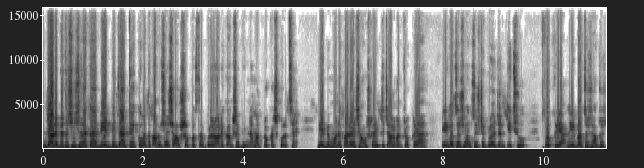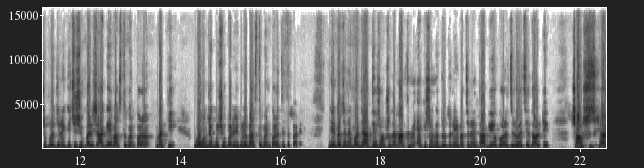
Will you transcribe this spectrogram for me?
জনপ্রিয়তা শীর্ষে থাকায় বিএনপি জাতীয় ঐক্যমত্য কমিশন সংস্কার প্রস্তাবগুলোর অনেকাংশে ভিন্নমত প্রকাশ করেছে। বিএনপি মনে করে সংস্কার একটি চলমান প্রক্রিয়া, নির্বাচন সংশ্লিষ্ট প্রয়োজন কিছু। প্রক্রিয়া। নির্বাচন সংশ্লিষ্ট প্রয়োজনীয় কিছু সুপারিশ আগেই বাস্তবায়ন করা বাকি। গ্রহণযোগ্য সুপারিশগুলো বাস্তবায়ন করা যেতে পারে। নির্বাচনের পর জাতীয় সংসদের মাধ্যমে একই সঙ্গে দ্রুত নির্বাচনের দাবিও করেছে রয়েছে দলটির। সংস্কার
